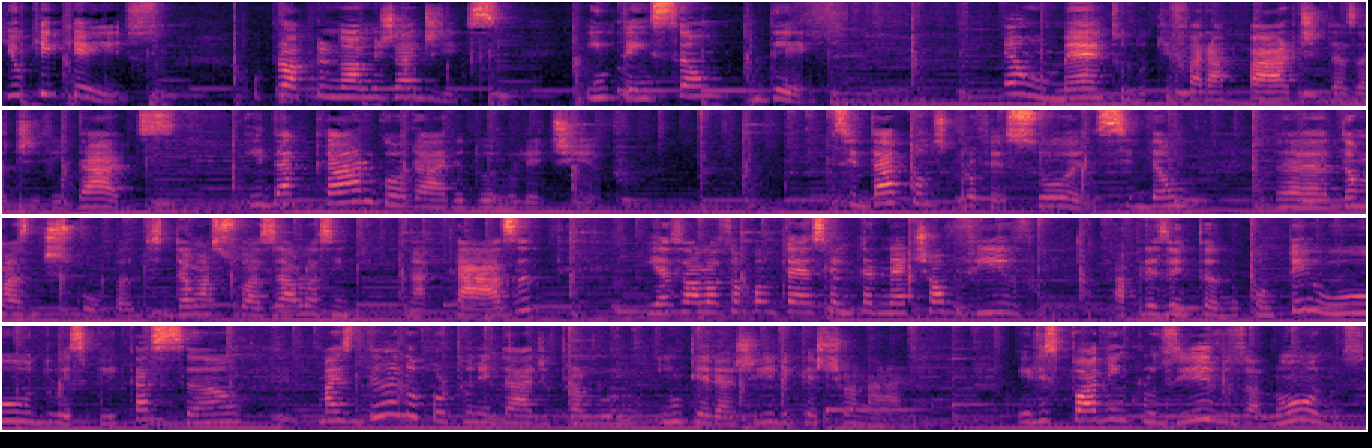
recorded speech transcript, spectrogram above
E o que, que é isso? O próprio nome já diz. Intenção de. É um método que fará parte das atividades e da carga horária do ano letivo. Se dá quando os professores se dão, uh, dão as, desculpa, dão as suas aulas em, na casa e as aulas acontecem na internet ao vivo, apresentando conteúdo, explicação, mas dando oportunidade para o aluno interagir e questionar. Eles podem, inclusive, os alunos,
